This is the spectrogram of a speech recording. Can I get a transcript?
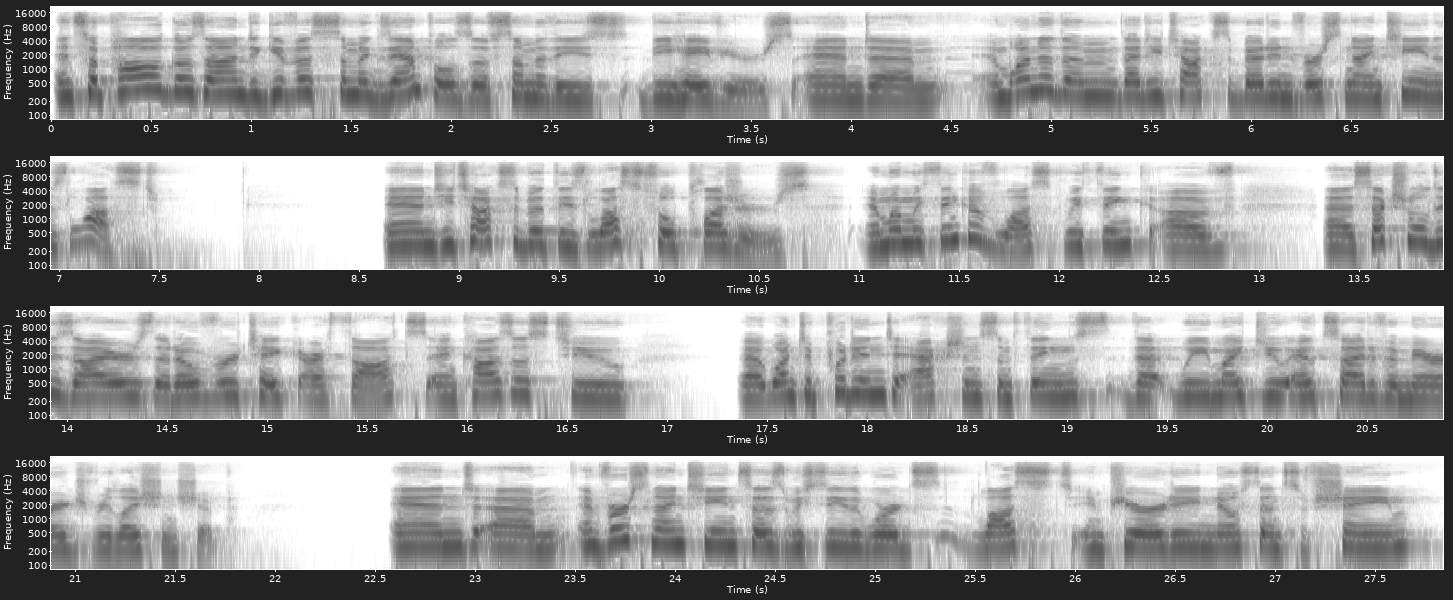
And so Paul goes on to give us some examples of some of these behaviors. And, um, and one of them that he talks about in verse 19 is lust. And he talks about these lustful pleasures. And when we think of lust, we think of uh, sexual desires that overtake our thoughts and cause us to uh, want to put into action some things that we might do outside of a marriage relationship. And, um, and verse 19 says we see the words lust, impurity, no sense of shame.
